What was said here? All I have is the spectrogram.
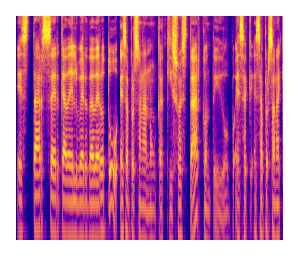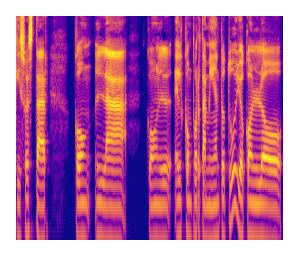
estar cerca del verdadero tú. Esa persona nunca quiso estar contigo. Esa, esa persona quiso estar con la con el comportamiento tuyo, con lo,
